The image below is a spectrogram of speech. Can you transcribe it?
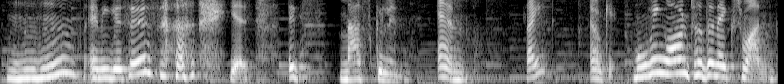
Mm-hmm. Any guesses? yes, it's masculine. M, right? Okay, moving on to the next one.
